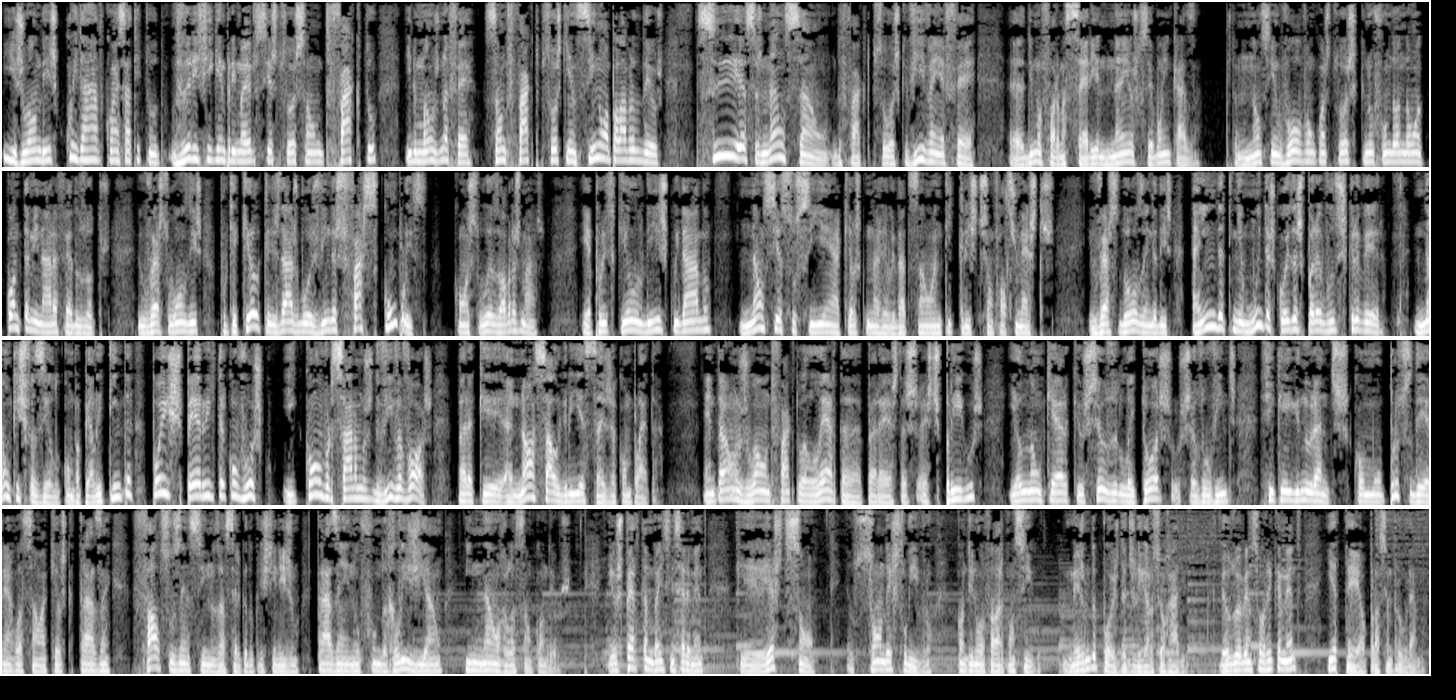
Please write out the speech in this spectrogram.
E João diz, cuidado com essa atitude. Verifiquem primeiro se as pessoas são de facto irmãos na fé. São de facto pessoas que ensinam a palavra de Deus. Se esses não são de facto pessoas que vivem a fé uh, de uma forma séria, nem os recebam em casa. Portanto, não se envolvam com as pessoas que no fundo andam a contaminar a fé dos outros. E o verso 11 diz, porque aquele que lhes dá as boas-vindas faz-se cúmplice com as suas obras más. E é por isso que ele diz, cuidado, não se associem àqueles que na realidade são anticristos, são falsos mestres. E o verso 12 ainda diz, ainda tinha muitas coisas para vos escrever. Não quis fazê-lo com papel e tinta, pois espero ir ter convosco e conversarmos de viva voz, para que a nossa alegria seja completa. Então João de facto alerta para estas, estes perigos e ele não quer que os seus leitores, os seus ouvintes, fiquem ignorantes como proceder em relação àqueles que trazem falsos ensinos acerca do cristianismo, trazem no fundo religião e não relação com Deus. Eu espero também sinceramente que este som, o som deste livro, continue a falar consigo, mesmo depois de desligar o seu rádio. Que Deus o abençoe ricamente e até ao próximo programa.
